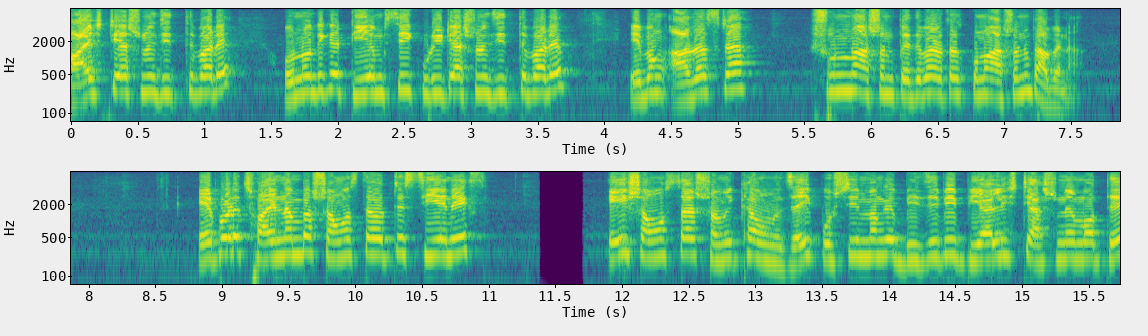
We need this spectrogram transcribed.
বাইশটি আসনে জিততে পারে, অন্যদিকে টিএমসি কুড়িটি আসনে জিততে পারে এবং আদার্সরা শূন্য আসন পেতে পারে, অর্থাৎ কোনো আসন পাবে না। এরপরে ছয় নম্বর সংস্থা হচ্ছে সিএনএক্স এই সংস্থার সমীক্ষা অনুযায়ী পশ্চিমবঙ্গে বিজেপি বিয়াল্লিশটি আসনের মধ্যে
